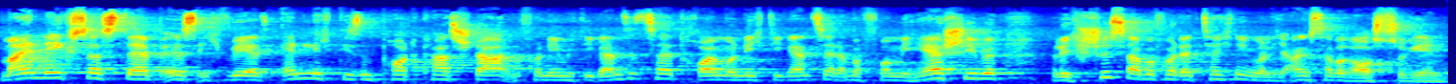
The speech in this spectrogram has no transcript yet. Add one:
mein nächster Step ist, ich will jetzt endlich diesen Podcast starten, von dem ich die ganze Zeit träume und nicht die ganze Zeit aber vor mir herschiebe, weil ich Schiss habe vor der Technik, weil ich Angst habe, rauszugehen.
